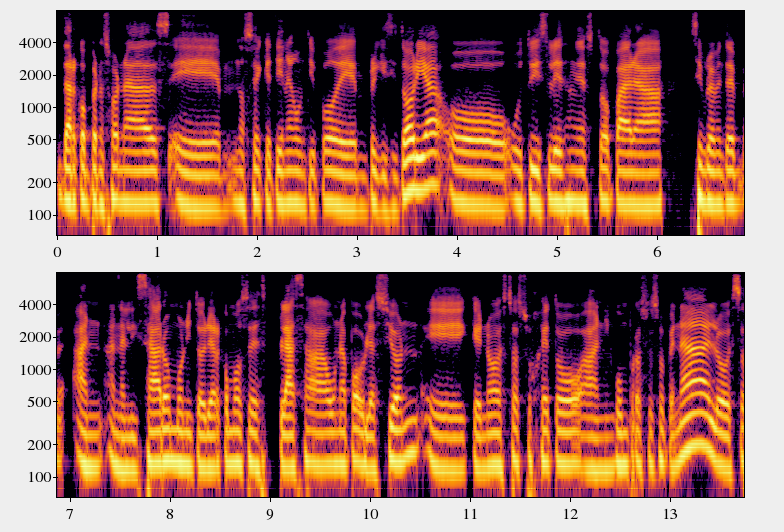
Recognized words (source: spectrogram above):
dar con personas, eh, no sé, que tienen algún tipo de requisitoria o utilizan esto para simplemente analizar o monitorear cómo se desplaza una población eh, que no está sujeto a ningún proceso penal o está,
